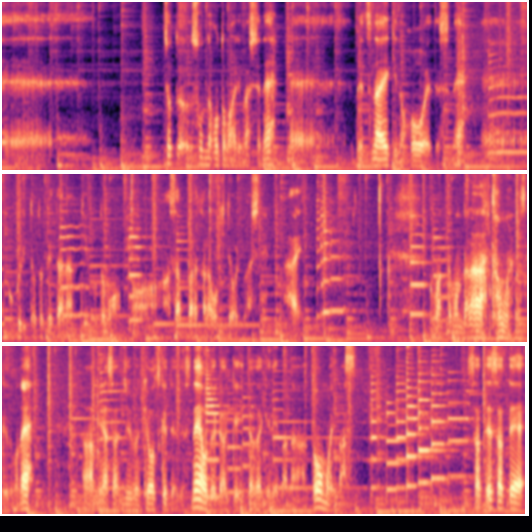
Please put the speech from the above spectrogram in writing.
えーちょっとそんなこともありましてね、えー、別な駅の方へですね、えー、送り届けたなんていうことも朝っぱらから起きておりまして、はい、困ったもんだなと思いますけどもね、あ皆さん十分気をつけてですねお出かけいただければなと思います。さてさて、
